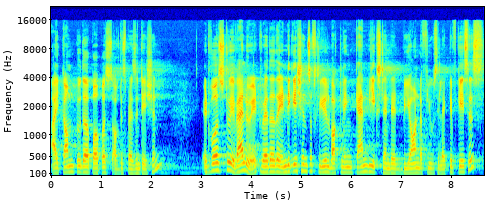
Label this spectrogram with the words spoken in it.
I come to the purpose of this presentation. It was to evaluate whether the indications of scleral buckling can be extended beyond a few selective cases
